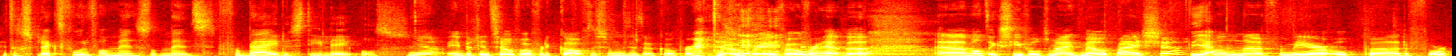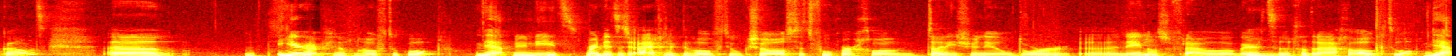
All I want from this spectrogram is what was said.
het gesprek te voeren van mens tot mens. Voorbij dus die labels. Ja, je begint zelf over de kaf, dus we moeten het ook over, over even over hebben. Eh, want ik zie volgens mij het melkmeisje Ja. van eh, Vermeer op eh, de voorkant. Ehm, hier heb je nog een hoofddoek op. Ja. Nu niet, maar dit is eigenlijk de hoofddoek zoals het vroeger gewoon traditioneel door Nederlandse vrouwen werd Mhm. gedragen ook, toch? Ja,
